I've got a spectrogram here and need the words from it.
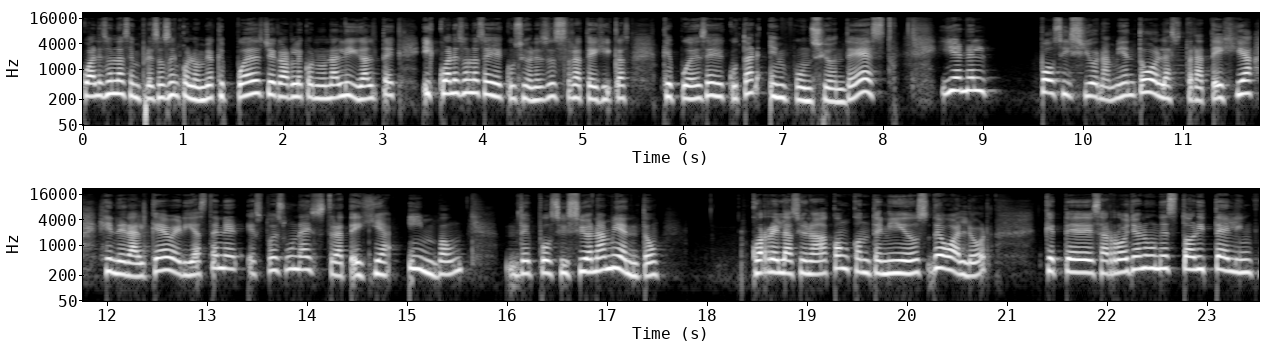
cuáles son las empresas en Colombia que puedes llegarle con una legal tech y cuáles son las ejecuciones estratégicas que puedes ejecutar en función de esto. Y en el posicionamiento o la estrategia general que deberías tener. Esto es una estrategia inbound de posicionamiento correlacionada con contenidos de valor que te desarrollan un storytelling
